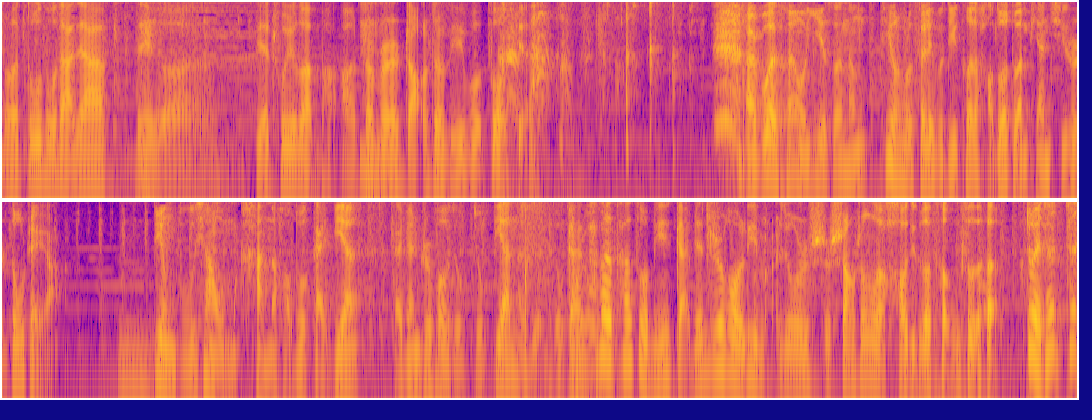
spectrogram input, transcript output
说督促大家那个。别出去乱跑，专门找了这么一部作品。哎，不过很有意思，能听出菲利普迪克的好多短片其实都这样，嗯，并不像我们看的好多改编，改编之后就就变得有有。改他的他作品改编之后，立马就是上升了好几个层次。对他，他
